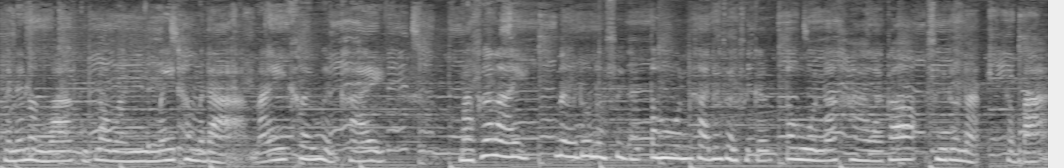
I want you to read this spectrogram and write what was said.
และแน่นอนว่ากรุ๊ปเรามานี้ไม่ธรรมดาไม่เคยเหมือนใคร มาเพื่ออะไรเนอดูหนังสือการ์ตูนค่ะดูหนังสือการ์ตูนนะคะ แล้วก็ซื้อโดนัทกลับบ้าน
